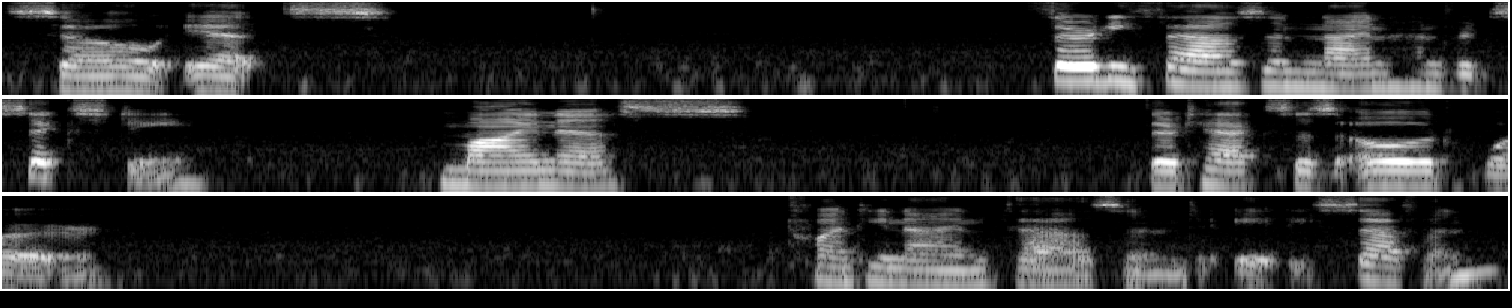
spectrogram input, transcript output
So it's 30,960 minus their taxes owed were 29,087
